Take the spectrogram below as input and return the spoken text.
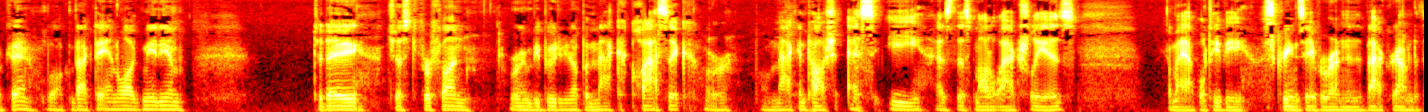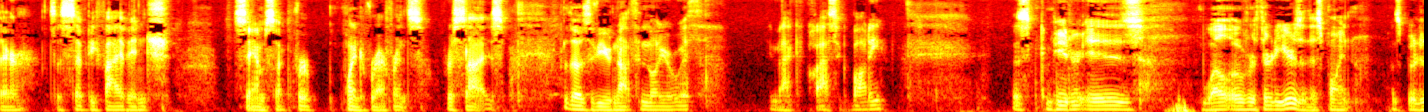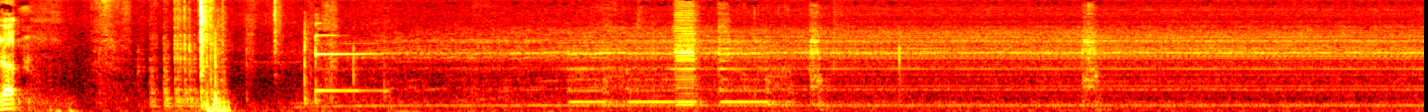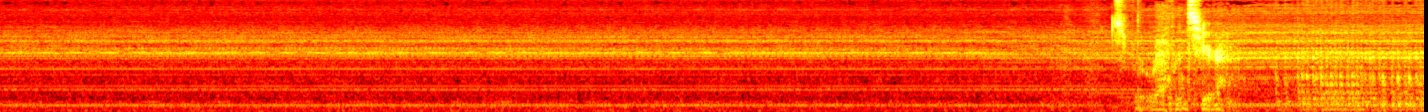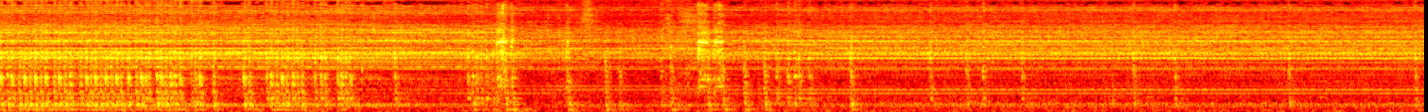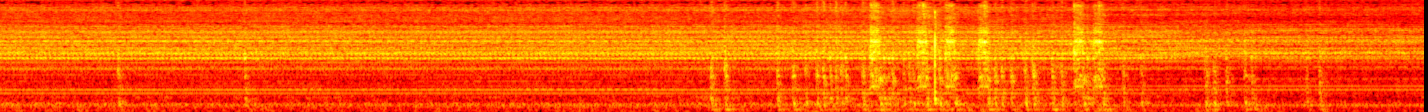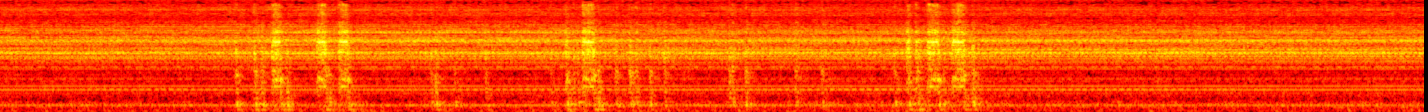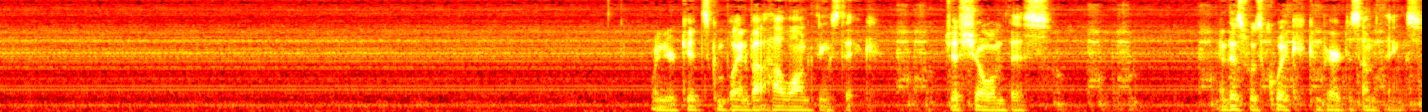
Okay, welcome back to Analog Medium. Today, just for fun, we're going to be booting up a Mac Classic or Macintosh SE as this model actually is. Got my Apple TV screensaver running in the background there. It's a 75 inch Samsung for point of reference for size. For those of you not familiar with the Mac Classic body, this computer is well over 30 years at this point. Let's boot it up. Just for reference here. When your kids complain about how long things take. Just show them this. And this was quick compared to some things.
